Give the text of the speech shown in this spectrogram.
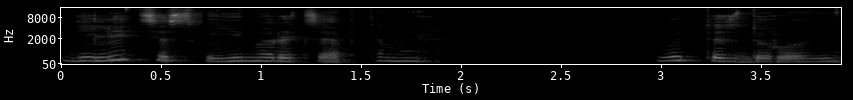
діліться своїми рецептами. Будьте здорові!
